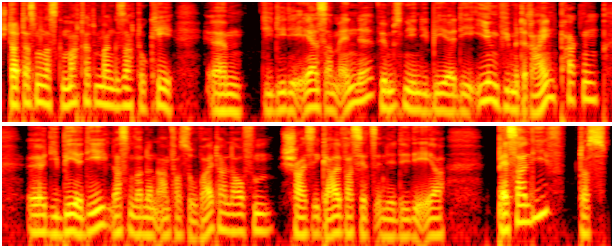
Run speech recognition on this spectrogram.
Statt dass man das gemacht hat, hat man gesagt, okay, ähm, die DDR ist am Ende, wir müssen die in die BRD irgendwie mit reinpacken. Äh, die BRD lassen wir dann einfach so weiterlaufen. Scheißegal, was jetzt in der DDR besser lief. Das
